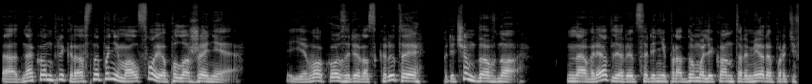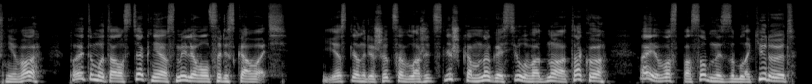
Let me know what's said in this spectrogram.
Однако он прекрасно понимал свое положение. Его козыри раскрыты, причем давно. Навряд ли рыцари не продумали контрмеры против него, поэтому толстяк не осмеливался рисковать. Если он решится вложить слишком много сил в одну атаку, а его способность заблокируют,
